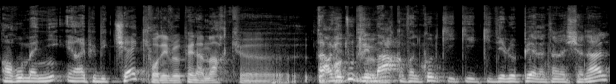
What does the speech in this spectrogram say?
en Roumanie et en République tchèque. Pour développer la marque. Euh, Alors il y a toutes les marques, en fin de compte, qui, qui, qui développaient à l'international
